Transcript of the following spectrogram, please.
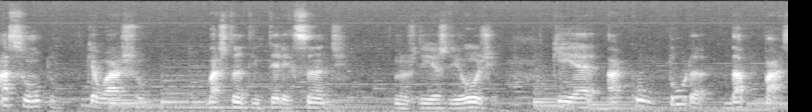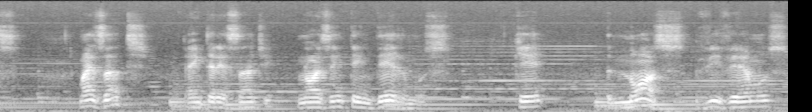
assunto que eu acho bastante interessante nos dias de hoje, que é a cultura da paz. Mas antes, é interessante nós entendermos que nós vivemos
